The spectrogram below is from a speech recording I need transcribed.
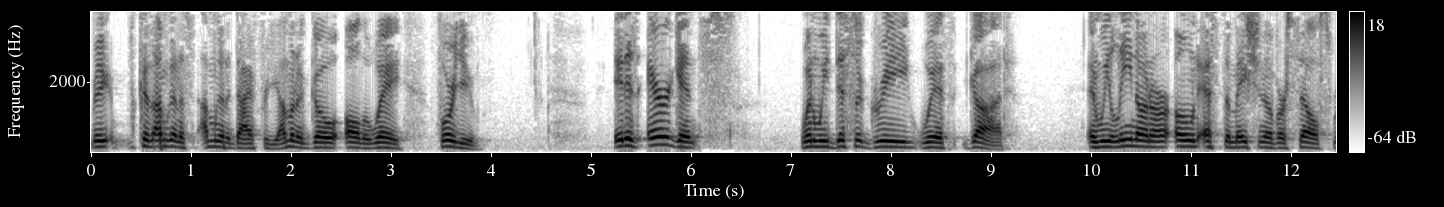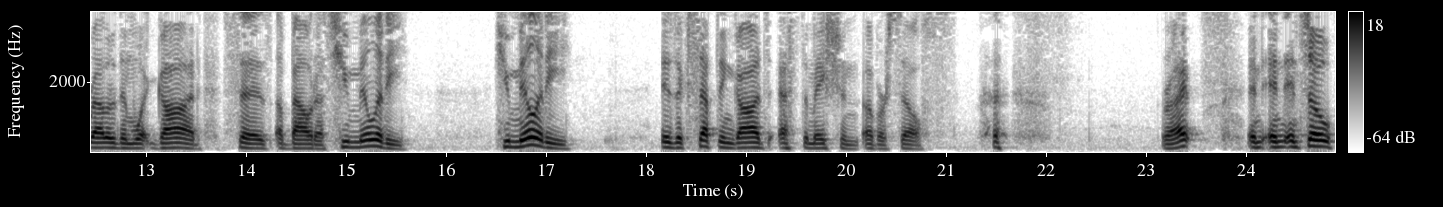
because I'm going to, I'm going to die for you. I'm going to go all the way for you. It is arrogance when we disagree with God and we lean on our own estimation of ourselves rather than what God says about us. Humility, humility is accepting God's estimation of ourselves. right? And, and, and so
